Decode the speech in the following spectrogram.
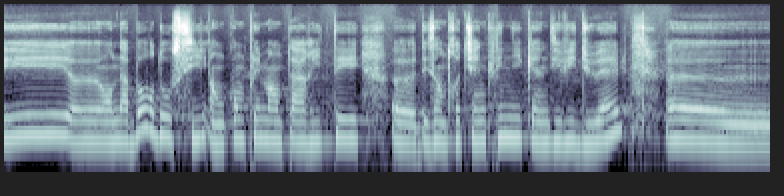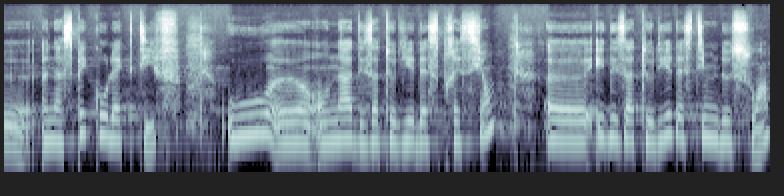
euh, on aborde aussi, en complémentarité des entretiens cliniques individuels, un aspect collectif où euh, on a des ateliers d'expression euh, et des ateliers d'estime de soi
